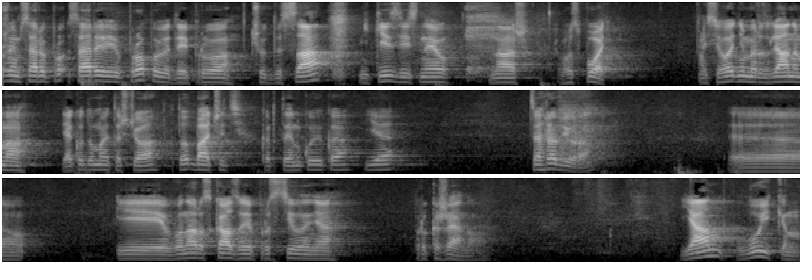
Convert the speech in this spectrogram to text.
Продовжуємо серію проповідей про чудеса, які здійснив наш Господь. І сьогодні ми розглянемо, як ви думаєте, що? Хто бачить картинку, яка є? Це гравюра. Е, і вона розказує про зцілення прокаженого. Ян Луйкен.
